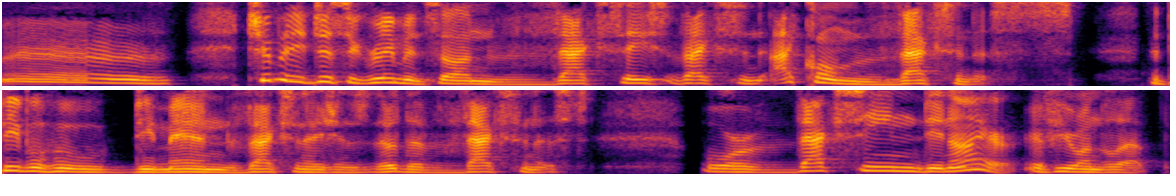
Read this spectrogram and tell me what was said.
Uh, too many disagreements on vaccine. Vaccine. I call them vaccinists the people who demand vaccinations, they're the vaccinist or vaccine denier if you're on the left.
